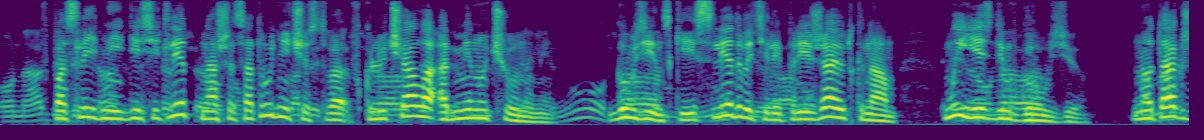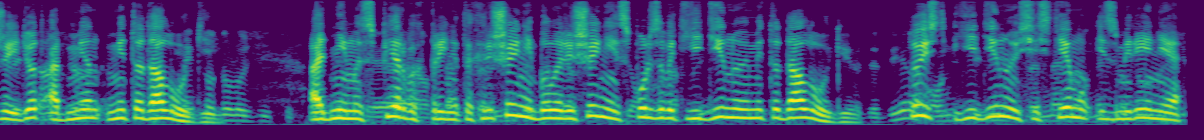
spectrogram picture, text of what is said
В последние 10 лет наше сотрудничество включало обмен учеными. Грузинские исследователи приезжают к нам, мы ездим в Грузию но также идет обмен методологией. Одним из первых принятых решений было решение использовать единую методологию, то есть единую систему измерения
